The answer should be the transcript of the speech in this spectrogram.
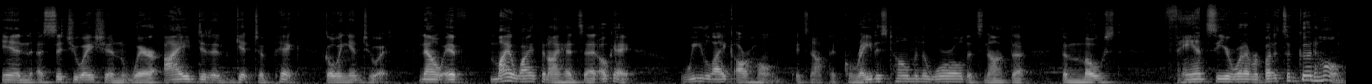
in a situation where I didn't get to pick going into it. Now, if my wife and I had said, okay, we like our home. It's not the greatest home in the world, it's not the, the most fancy or whatever, but it's a good home.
